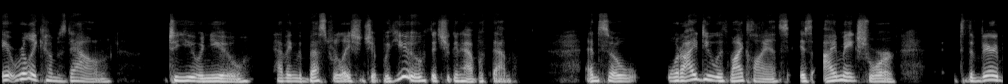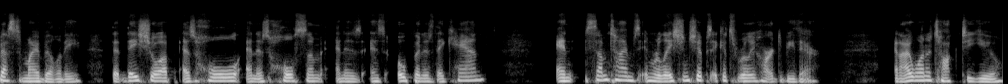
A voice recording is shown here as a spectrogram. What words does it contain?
it really comes down to you and you having the best relationship with you that you can have with them. And so what I do with my clients is I make sure to the very best of my ability that they show up as whole and as wholesome and as, as open as they can and sometimes in relationships, it gets really hard to be there. And I want to talk to you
